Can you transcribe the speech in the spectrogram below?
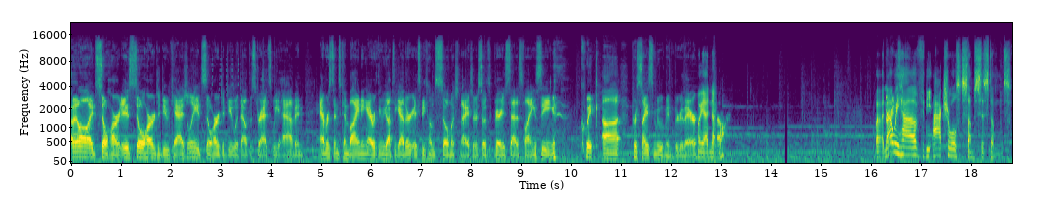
oh, it's so hard. It is so hard to do casually. It's so hard to do without the strats we have, and ever since combining everything we got together, it's become so much nicer. So it's very satisfying seeing quick, uh, precise movement through there. Oh yeah, no. But now right. we have the actual subsystems.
